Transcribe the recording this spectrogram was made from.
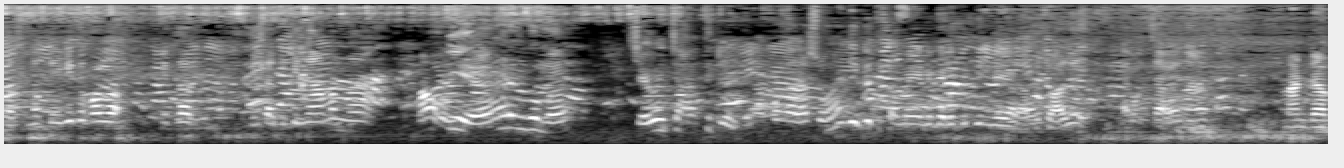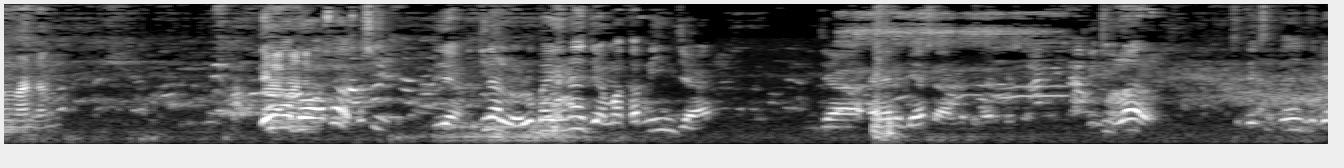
sosmed kayak gitu kalau kita bisa bikin nyaman mah mau. Iya heran gue mah cewek cantik loh kenapa nggak langsung aja gitu sama yang deket-deketin dia? Ya, kecuali emang ceweknya mandang-mandang. Dia nggak bawa apa apa sih? Dia gila lo lu bayangin aja motor ninja ninja air biasa motor air biasa. Dijual cita-citanya jadi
